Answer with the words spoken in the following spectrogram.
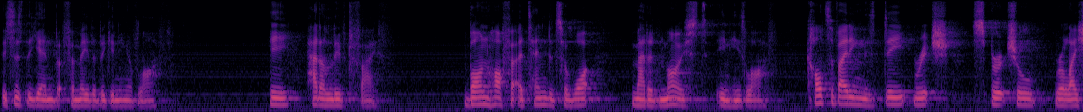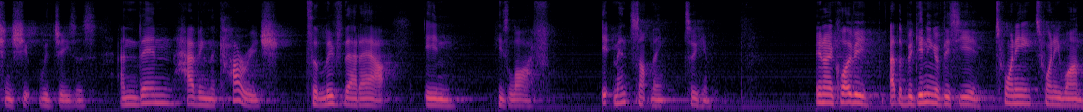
This is the end, but for me, the beginning of life. He had a lived faith. Bonhoeffer attended to what mattered most in his life, cultivating this deep, rich, spiritual relationship with Jesus, and then having the courage to live that out in his life. It meant something to him. You know, Clovey, at the beginning of this year, 2021,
